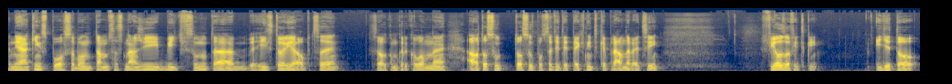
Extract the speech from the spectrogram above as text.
Nejakým spôsobom tam sa snaží byť vsunutá história obce, celkom krkolomné, ale to sú, to sú v podstate tie technické právne veci. Filozoficky ide to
